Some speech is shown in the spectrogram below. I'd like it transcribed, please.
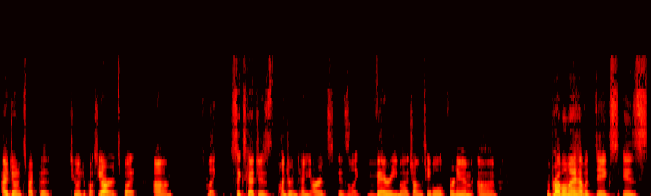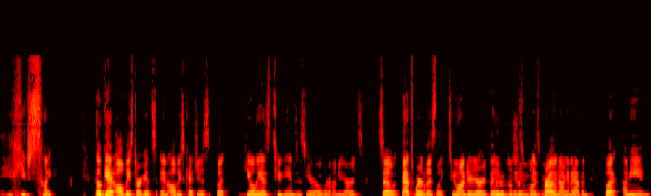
I don't expect the 200 plus yards, but um, like six catches, 110 yards is like very much on the table for him. Um, the problem I have with Diggs is he, he just like he'll get all these targets and all these catches, but he only has two games this year over 100 yards. So that's where this like 200 yard thing yeah, is, like, is, probably not going to happen. But I mean,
